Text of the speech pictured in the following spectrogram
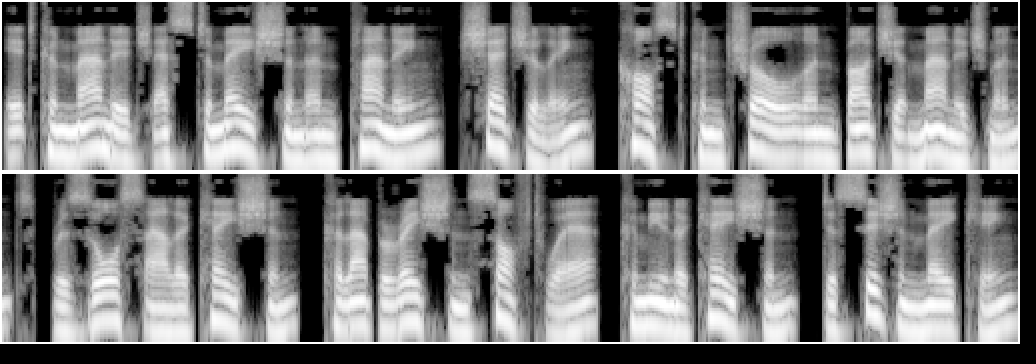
it can manage estimation and planning, scheduling, cost control and budget management, resource allocation, collaboration software, communication, decision-making,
